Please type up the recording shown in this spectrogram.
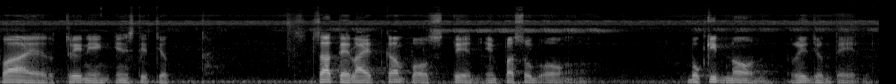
Fire Training Institute. Satellite Campus 10 in Pasugong Bukidnon Region 10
